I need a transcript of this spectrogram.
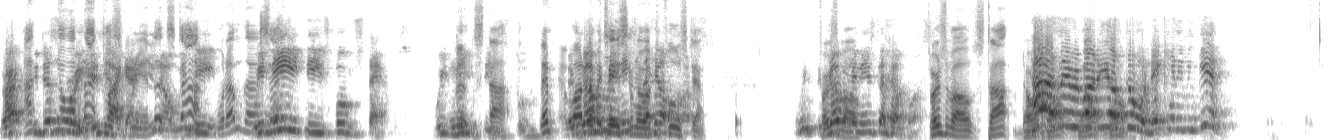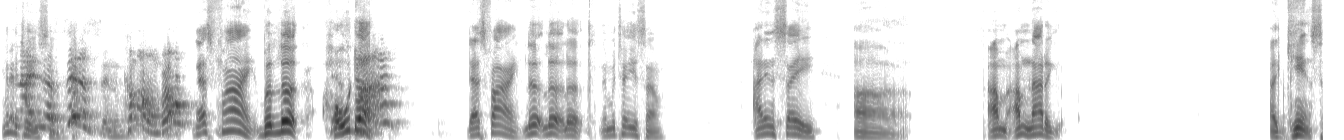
right? I, You disagree. no, I'm not It's like, disagreeing. you Look, know, stop. We need, what I'm gonna we need these food stamps. We need Look, these stop. food Let me, The well, let me tell you something about the food us. stamps. The First of government all- needs to help us. First of all, stop. Don't. How's everybody don't- else don't. doing? They can't even get it. Let me They're tell not you even a something. citizen. Come on, bro. That's fine. But look, That's hold up. That's fine. Look, look, look. Let me tell you something. I didn't say uh I'm I'm not a, against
